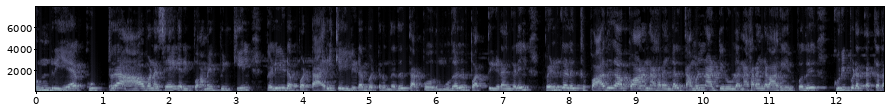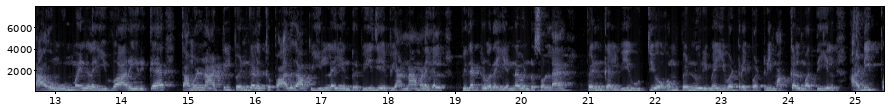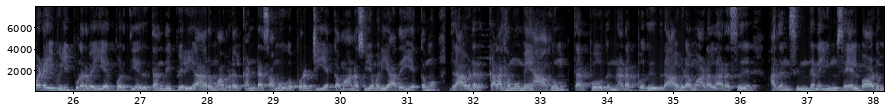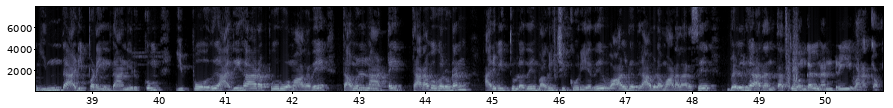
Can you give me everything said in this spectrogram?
ஒன்றிய குற்ற ஆவண சேகரிப்பு அமைப்பின் கீழ் வெளியிடப்பட்ட அறிக்கையில் இடம்பெற்றிருந்தது. தற்போது முதல் பத்து இடங்களில் பெண்களுக்கு பாதுகாப்பான நகரங்கள் தமிழ்நாட்டில் உள்ள நகரங்களாக இருப்பது குறிப்பிடத்தக்கதாகும். உண்மை நிலை இவ்வாறு இருக்க தமிழ்நாட்டில் பெண்களுக்கு பாதுகாப்பு இல்லை என்று பிஜேபி அண்ணாமலைகள் பிதற்றுவதை என்னவென்று சொல்ல பெண் கல்வி உத்தியோகம் பெண்ணுரிமை இவற்றை பற்றி மக்கள் மத்தியில் அடிப்படை விழிப்புணர்வை ஏற்படுத்தியது தந்தை பெரியாரும் அவர்கள் கண்ட சமூக புரட்சி இயக்கமான சுயமரியாதை இயக்கமும் திராவிடர் கழகமுமே ஆகும். தற்போது நடப்பது திராவிட மாடல் அரசு. அதன் சிந்தனையும் செயல்பாடும் இந்த அடிப்படையில் தான் இருக்கும். இப்போது அதிகாரப்பூர்வமாகவே தமிழ்நாட்டை தரவுகளுடன் அறிவித்துள்ளது மகிழ்ச்சி கூறியது. வாழ்க திராவிட மாடல் அரசு. வெல்க அதன் தத்துவங்கள். நன்றி வணக்கம்.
